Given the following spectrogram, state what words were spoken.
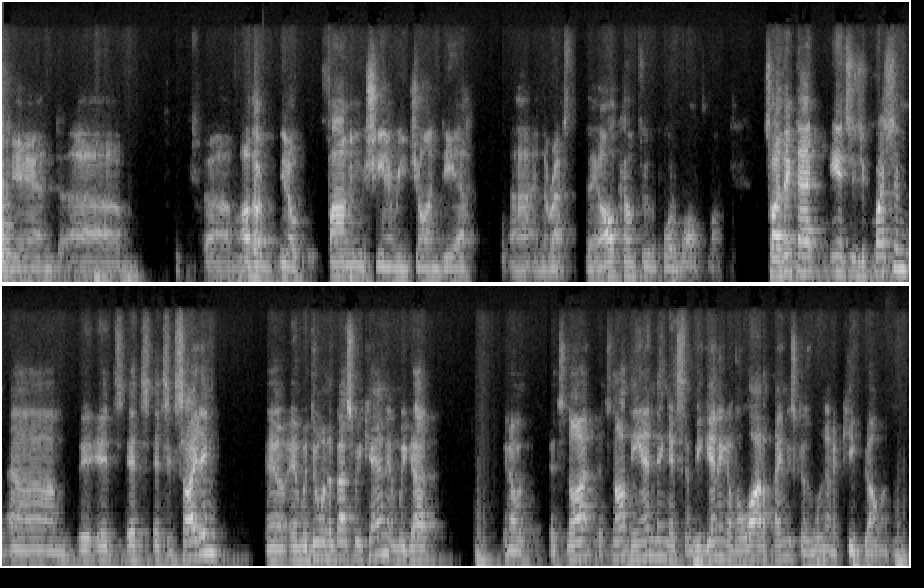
and um, um, other, you know, farming machinery, John Deere, uh, and the rest. They all come through the Port of Baltimore. So I think that answers your question. Um, it, it's it's it's exciting, and, and we're doing the best we can. And we got, you know, it's not it's not the ending; it's the beginning of a lot of things because we're going to keep going.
